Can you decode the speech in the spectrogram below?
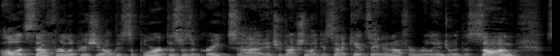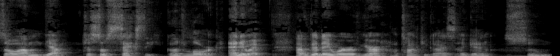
all that stuff. Really appreciate all the support. This was a great uh, introduction. Like I said, I can't say it enough. I really enjoyed the song. So um, yeah, just so sexy. Good lord. Anyway, have a good day wherever you are. I'll talk to you guys again soon.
